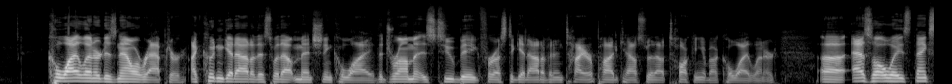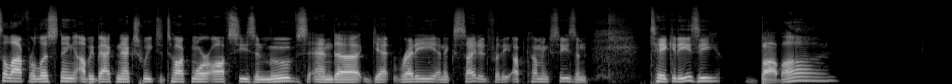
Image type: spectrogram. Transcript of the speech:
Kawhi Leonard is now a Raptor. I couldn't get out of this without mentioning Kawhi. The drama is too big for us to get out of an entire podcast without talking about Kawhi Leonard. Uh, as always, thanks a lot for listening. I'll be back next week to talk more off-season moves and uh, get ready and excited for the upcoming season. Take it easy. Bye bye.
